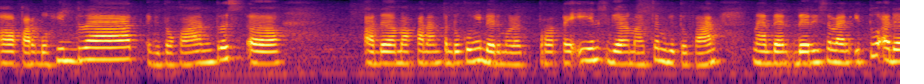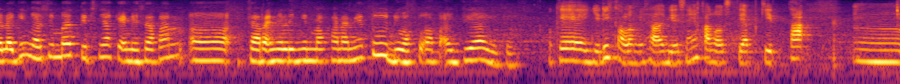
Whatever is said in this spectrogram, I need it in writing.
uh, karbohidrat gitu kan, terus uh, ada makanan pendukungnya dari mulai protein segala macam gitu kan. Nah dan dari selain itu ada lagi nggak sih mbak tipsnya? Kayak misalkan e, cara nyelingin makanannya tuh di waktu apa aja gitu oke jadi kalau misalnya biasanya kalau setiap kita hmm,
